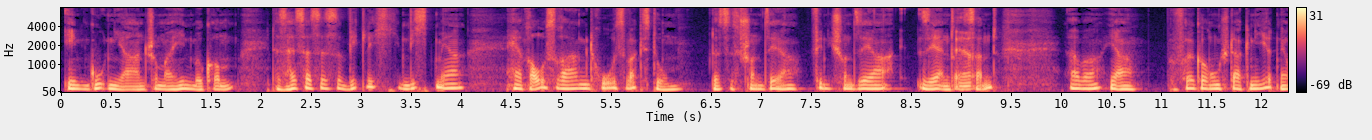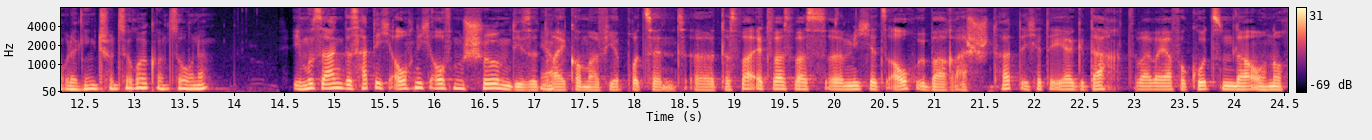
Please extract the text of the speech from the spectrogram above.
in guten Jahren schon mal hinbekommen. Das heißt, das ist wirklich nicht mehr herausragend hohes Wachstum. Das ist schon sehr, finde ich schon sehr, sehr interessant. Ja. Aber ja, Bevölkerung stagniert, ne, oder ging schon zurück und so, ne? Ich muss sagen, das hatte ich auch nicht auf dem Schirm, diese ja. 3,4 Prozent. Äh, das war etwas, was äh, mich jetzt auch überrascht hat. Ich hätte eher gedacht, weil wir ja vor kurzem da auch noch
